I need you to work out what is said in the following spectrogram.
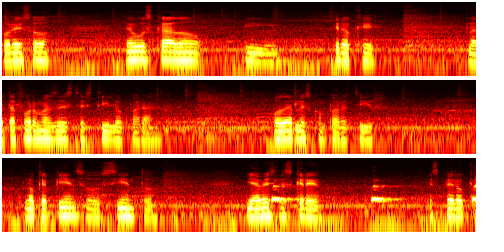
Por eso he buscado y creo que plataformas de este estilo para poderles compartir lo que pienso, siento y a veces creo. Espero que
